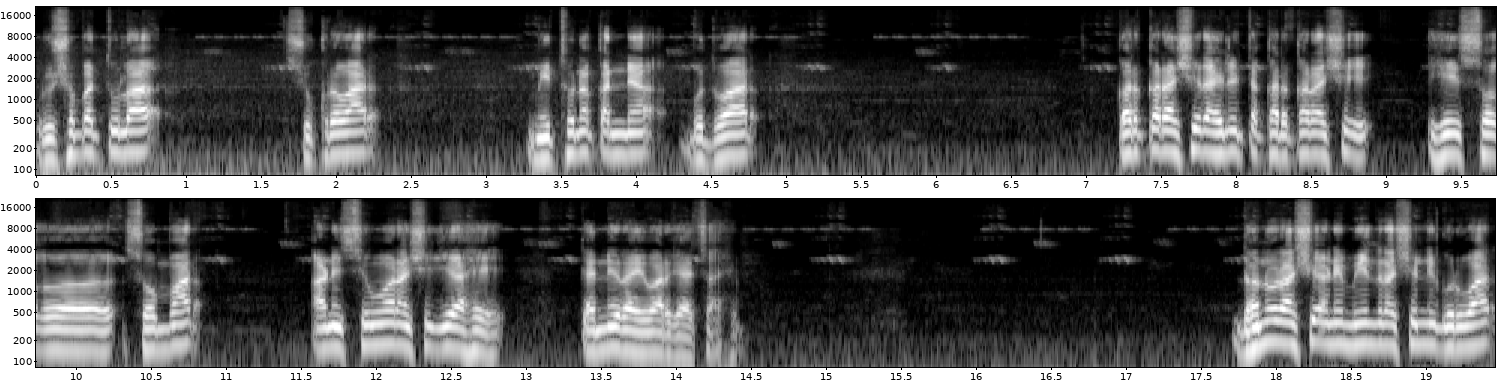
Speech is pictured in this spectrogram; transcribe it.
वृषभतुला शुक्रवार मिथुनकन्या बुधवार. कर्कराशी राहिली तर कर्कराशी हे सो सोमवार आणि सिंहराशी जी आहे त्यांनी रविवार घ्यायचा आहे. धनुराशी आणि मीन राशींनी गुरुवार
